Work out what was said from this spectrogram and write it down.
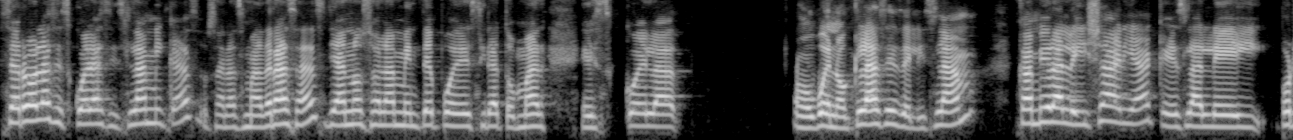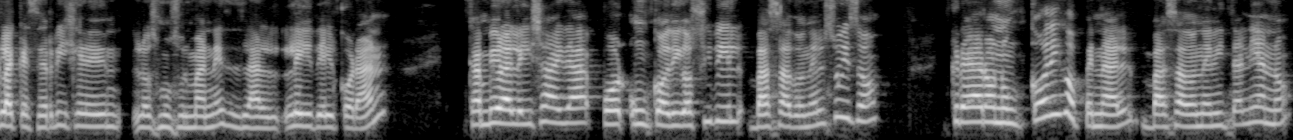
cerró las escuelas islámicas, o sea, las madrazas, ya no solamente puedes ir a tomar escuela o bueno, clases del Islam, cambió la ley Sharia, que es la ley por la que se rigen los musulmanes, es la ley del Corán, cambió la ley Sharia por un código civil basado en el suizo, crearon un código penal basado en el italiano,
